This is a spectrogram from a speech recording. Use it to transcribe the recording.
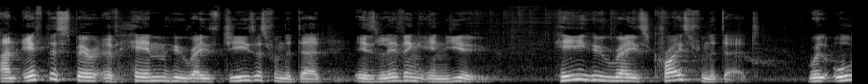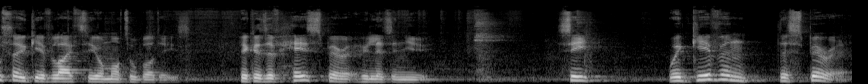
And if the spirit of him who raised Jesus from the dead is living in you, he who raised Christ from the dead will also give life to your mortal bodies, because of his spirit who lives in you. See, we're given the spirit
